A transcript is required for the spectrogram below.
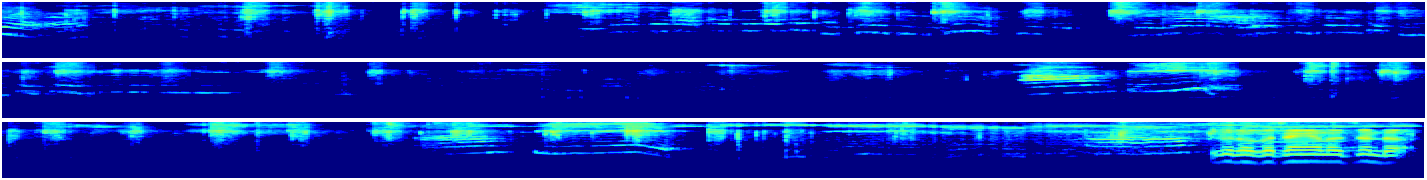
Halo Itu kucing yang lucu ndak? Ya.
